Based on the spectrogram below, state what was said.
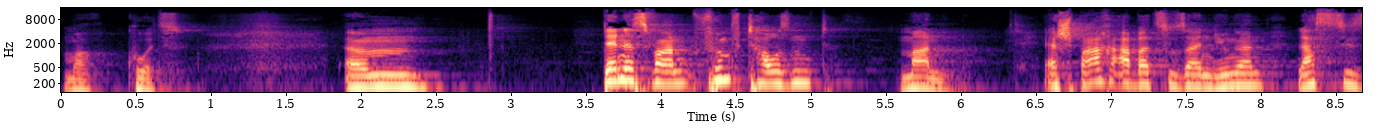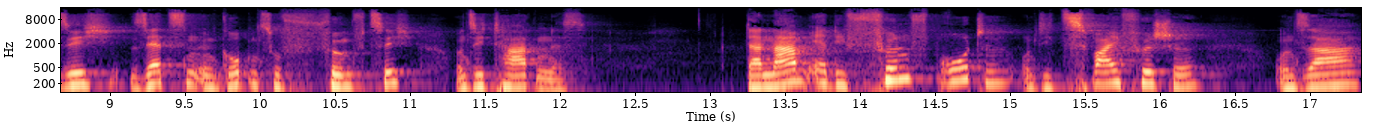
Mal kurz. Ähm, denn es waren 5.000 Mann. Er sprach aber zu seinen Jüngern, lasst sie sich setzen in Gruppen zu 50 und sie taten es. Da nahm er die fünf Brote und die zwei Fische und sah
